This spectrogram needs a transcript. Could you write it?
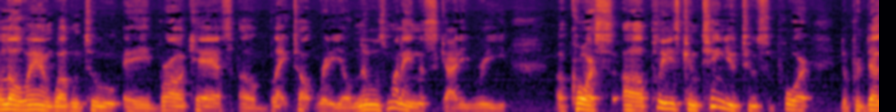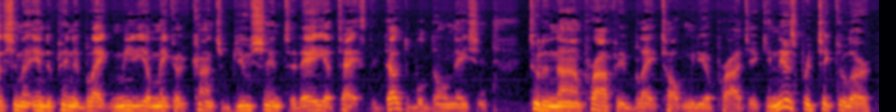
Hello and welcome to a broadcast of Black Talk Radio News. My name is Scotty Reed. Of course, uh, please continue to support the production of independent black media. Make a contribution today, a tax deductible donation to the nonprofit Black Talk Media Project. In this particular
